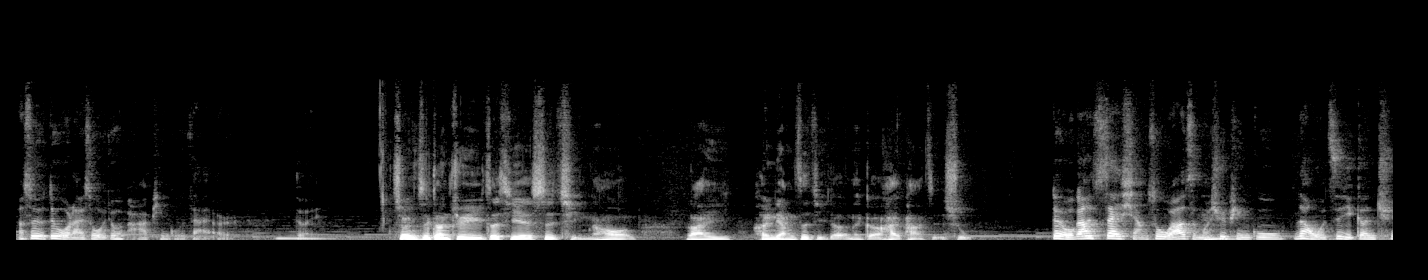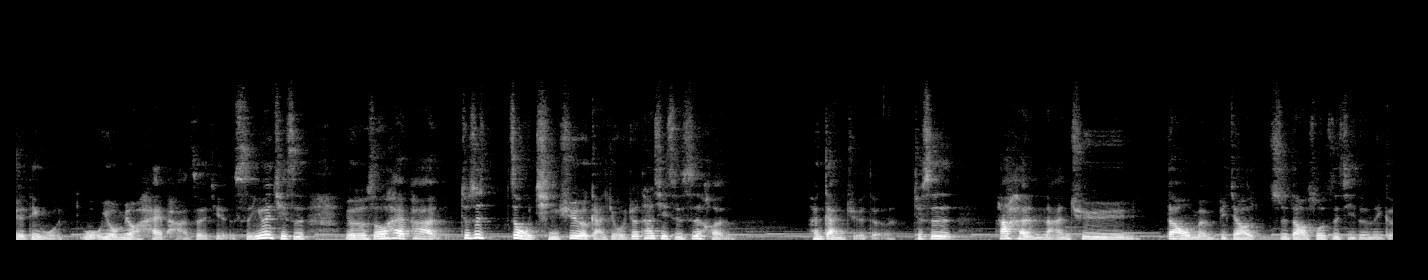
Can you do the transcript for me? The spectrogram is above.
那所以对我来说，我就会把它评估在二。对，所以你是根据这些事情，然后来衡量自己的那个害怕指数。对，我刚刚在想说，我要怎么去评估，让我自己更确定我我有没有害怕这件事？因为其实有的时候害怕就是这种情绪的感觉，我觉得它其实是很很感觉的，就是它很难去让我们比较知道说自己的那个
